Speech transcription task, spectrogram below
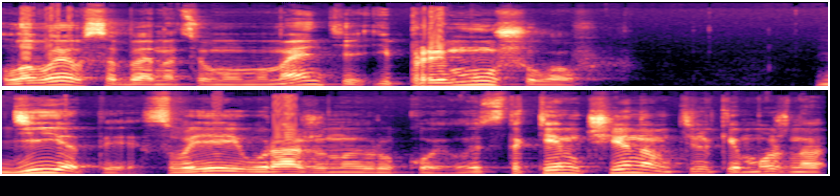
ловив себе на цьому моменті і примушував діяти своєю ураженою рукою. Ось таким чином тільки можна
